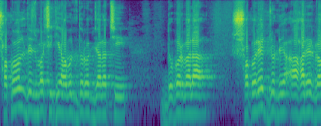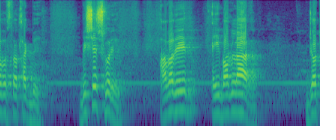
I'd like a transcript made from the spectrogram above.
সকল দেশবাসীকে আমন্ত্রণ জানাচ্ছি। দুপুরবেলা সকলের জন্য আহারের ব্যবস্থা থাকবে। বিশেষ করে আমাদের এই বাংলার যত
